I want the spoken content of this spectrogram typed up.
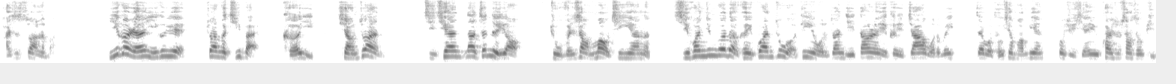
还是算了吧。一个人一个月赚个几百可以，想赚。几千，那真的要祖坟上冒青烟了。喜欢军哥的可以关注我，订阅我的专辑，当然也可以加我的微，在我头像旁边获取闲鱼快速上手品。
